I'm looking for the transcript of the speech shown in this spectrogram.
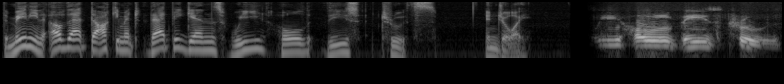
the meaning of that document that begins We Hold These Truths. Enjoy we hold these truths.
